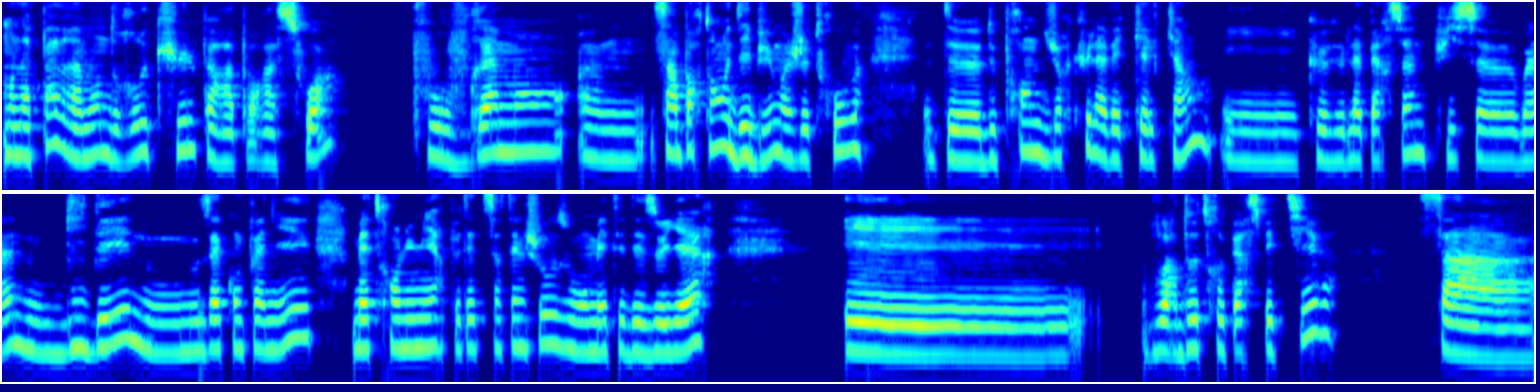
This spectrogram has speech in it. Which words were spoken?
on n'a pas vraiment de recul par rapport à soi pour vraiment. Euh, c'est important au début, moi, je trouve, de, de prendre du recul avec quelqu'un et que la personne puisse euh, voilà, nous guider, nous, nous accompagner, mettre en lumière peut-être certaines choses où on mettait des œillères et voir d'autres perspectives, ça,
